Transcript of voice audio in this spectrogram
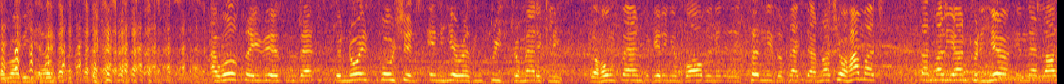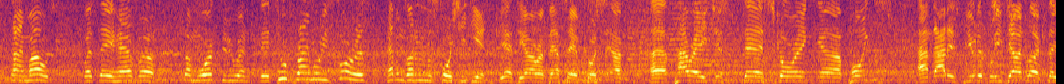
uh, Robbie. Um, I will say this, is that the noise quotient in here has increased dramatically the home fans are getting involved in it, and it certainly is a factor. I'm not sure how much Stade Malien could hear in that last time out, but they have uh, some work to do, and their two primary scorers haven't gotten on the score sheet yet. Yeah, Diarra Berthe, of course. Um, uh, Pare just there scoring uh, points, and that is beautifully done. Look, they,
